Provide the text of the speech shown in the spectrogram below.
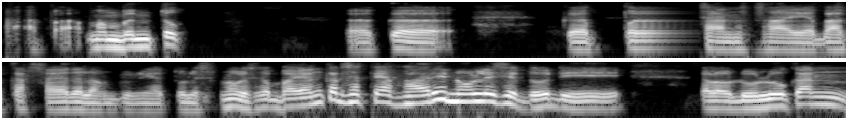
apa membentuk uh, ke kepesan saya, bakat saya dalam dunia tulis menulis. Bayangkan setiap hari nulis itu di kalau dulu kan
